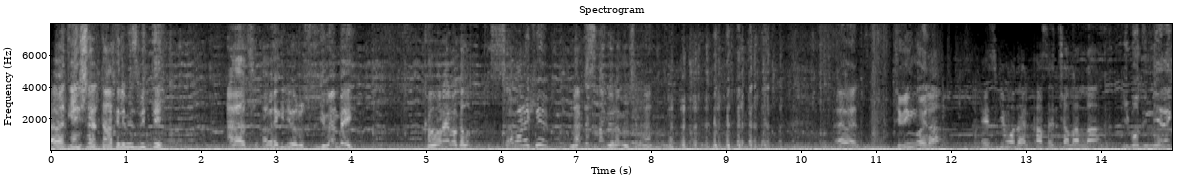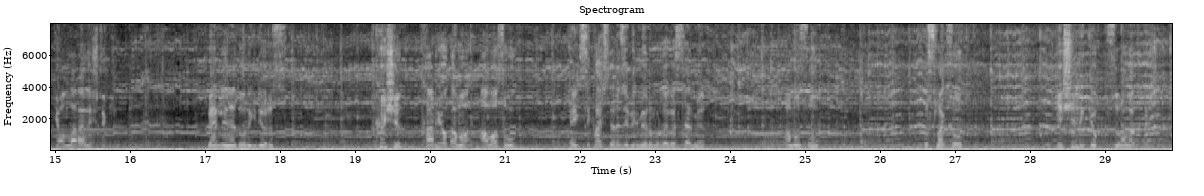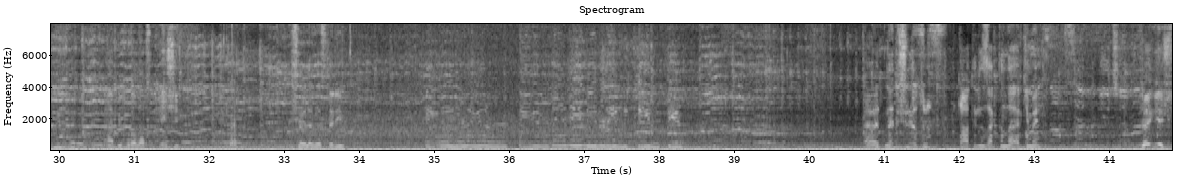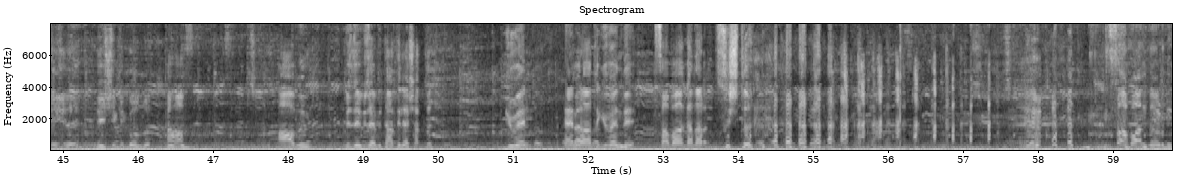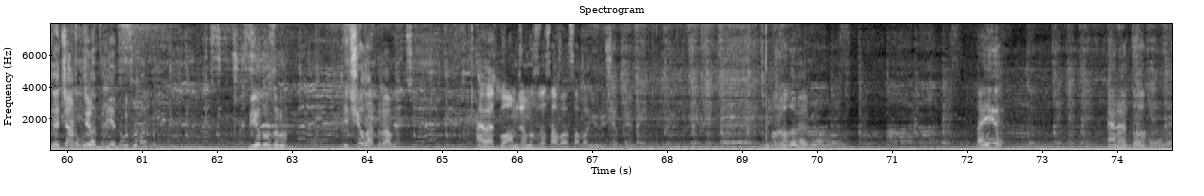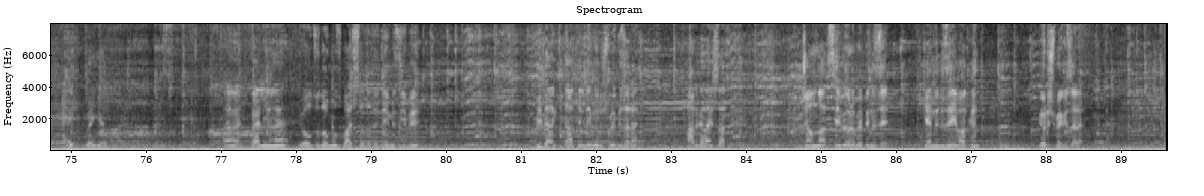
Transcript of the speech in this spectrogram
Evet gençler tatilimiz bitti. Evet eve gidiyoruz. Güven Bey kameraya bakalım. Selamünaleyküm. Neredesin lan göremiyorum seni ha. evet Twingo ile eski model kaset çalarla İbo dinleyerek yollara düştük. Berlin'e doğru gidiyoruz. Kışın kar yok ama hava soğuk. Eksi kaç derece bilmiyorum burada göstermiyor. Ama soğuk. Islak soğuk. Yeşillik yok kusura bakmayın. Ha, bir buralar yeşil. Şöyle göstereyim. Evet ne düşünüyorsunuz bu tatiliniz hakkında Erkin Bey? Güzel geçti iyiydi. Değişiklik oldu. Tamam. Abim bize güzel bir tatil yaşattı. Güven en rahatı güvendi. Sabaha kadar sıçtı. Sabahın dördünde çarptı. Burada bir dozu var. Biyodozu mu? İçiyorlardır abi. Evet bu amcamız da sabah sabah yürüyüş yapıyor. Bunu da vermiyor ama. Dayı. Erato. Evet ben geldim. Evet Berlin'e yolculuğumuz başladı dediğimiz gibi. Bir dahaki tatilde görüşmek üzere. Arkadaşlar canlar seviyorum hepinizi. Kendinize iyi bakın. Görüşmek üzere.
